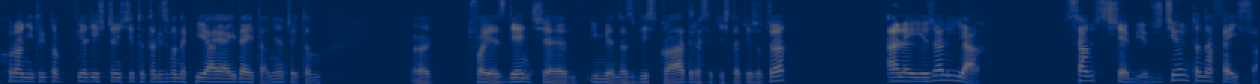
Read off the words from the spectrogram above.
chroni tylko w jakiejś części te tak zwane PII data, nie? czyli tam e, twoje zdjęcie, imię, nazwisko, adres, jakieś takie rzeczy. Ale jeżeli ja sam z siebie wrzuciłem to na Face'a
